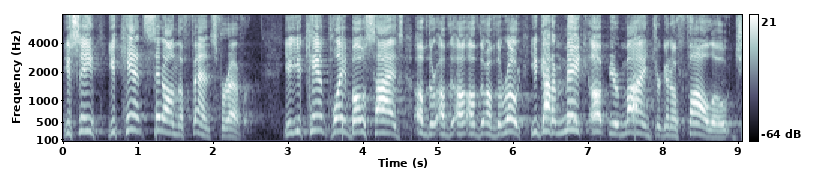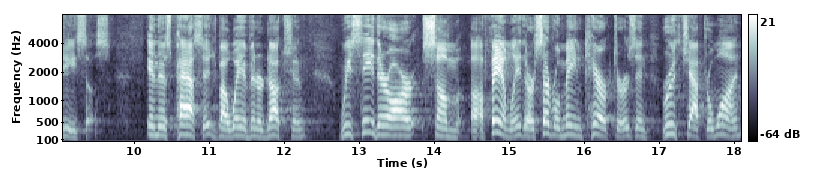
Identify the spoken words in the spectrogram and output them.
You see, you can't sit on the fence forever. You, you can't play both sides of the, of the, of the, of the road. You got to make up your mind you're going to follow Jesus. In this passage, by way of introduction, we see there are some uh, family, there are several main characters in Ruth chapter 1.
